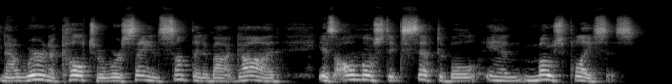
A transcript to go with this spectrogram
Now, we're in a culture where saying something about God is almost acceptable in most places.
